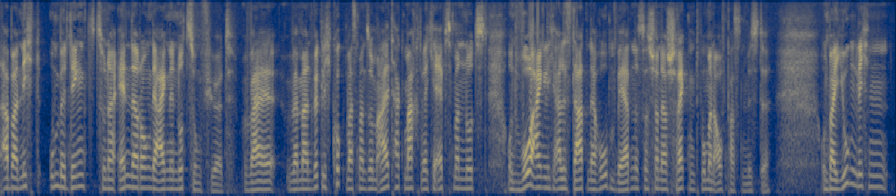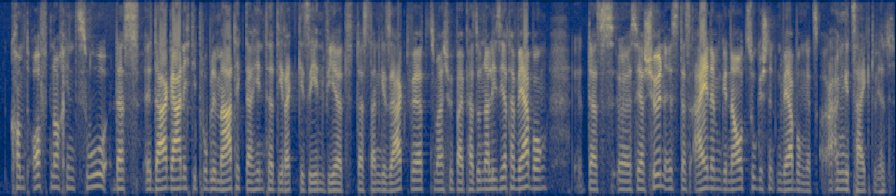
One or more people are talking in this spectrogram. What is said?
aber nicht unbedingt zu einer Änderung der eigenen Nutzung führt. Weil wenn man wirklich guckt, was man so im Alltag macht, welche Apps man nutzt und wo eigentlich alles Daten erhoben werden, ist das schon erschreckend, wo man aufpassen müsste. Und bei Jugendlichen kommt oft noch hinzu, dass äh, da gar nicht die Problematik dahinter direkt gesehen wird, dass dann gesagt wird, zum Beispiel bei personalisierter Werbung, äh, dass äh, sehr schön ist, dass einem genau zugeschnitten Werbung jetzt angezeigt wird.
